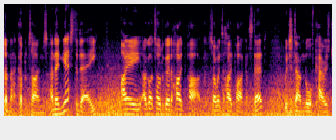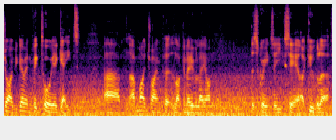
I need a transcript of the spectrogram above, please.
Done that a couple of times. And then yesterday, I I got told to go to Hyde Park, so I went to Hyde Park instead, which is down North Carriage Drive. You go in Victoria Gate. Um, I might try and put like an overlay on the screen so you can see it like Google Earth.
